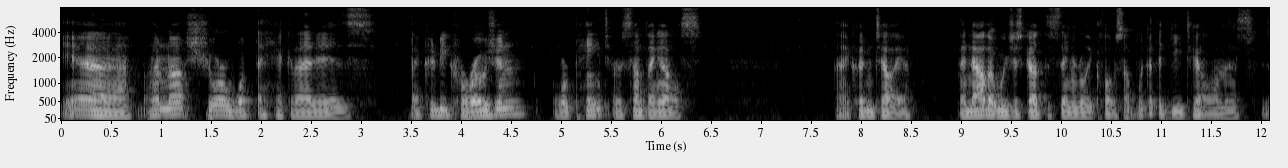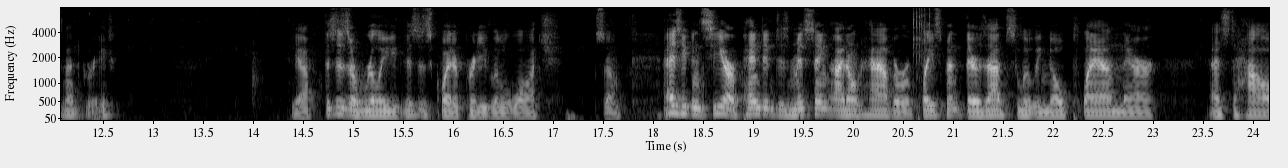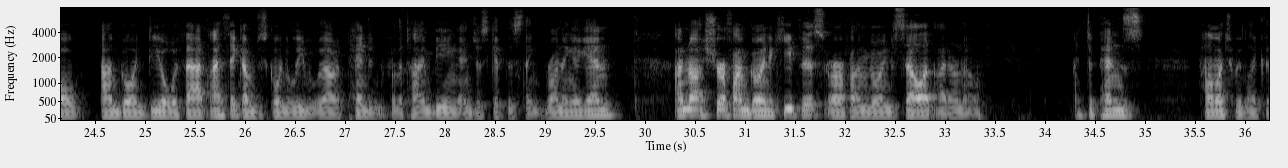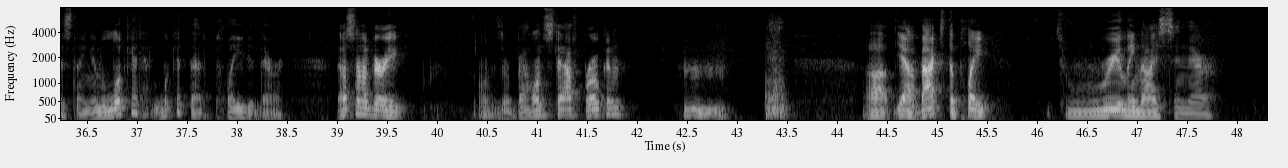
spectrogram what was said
Yeah, I'm not sure what the heck that is. That could be corrosion or paint or something else. I couldn't tell you. And now that we just got this thing really close up, look at the detail on this. Isn't that great? Yeah, this is a really, this is quite a pretty little watch. So, as you can see, our pendant is missing. I don't have a replacement. There's absolutely no plan there as to how I'm going to deal with that. I think I'm just going to leave it without a pendant for the time being and just get this thing running again. I'm not sure if I'm going to keep this or if I'm going to sell it. I don't know. It depends how much we like this thing. And look at look at that plate in there. That's not very... Oh, is our balance staff broken? Hmm. Uh, yeah, back to the plate. It's really nice in there.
